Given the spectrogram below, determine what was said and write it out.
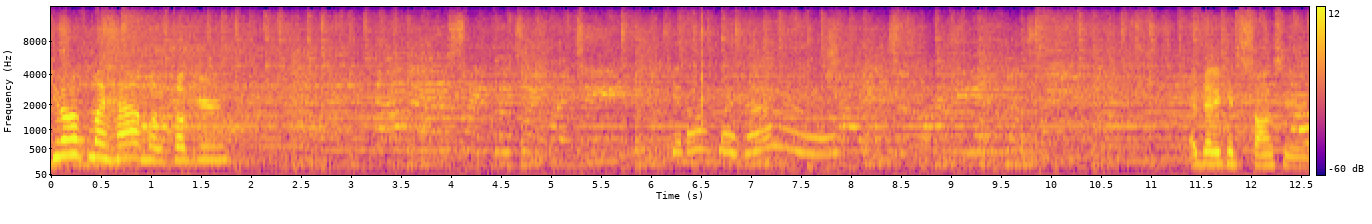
Get off my hat, motherfucker! Get off my hat! I dedicate the song to you.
